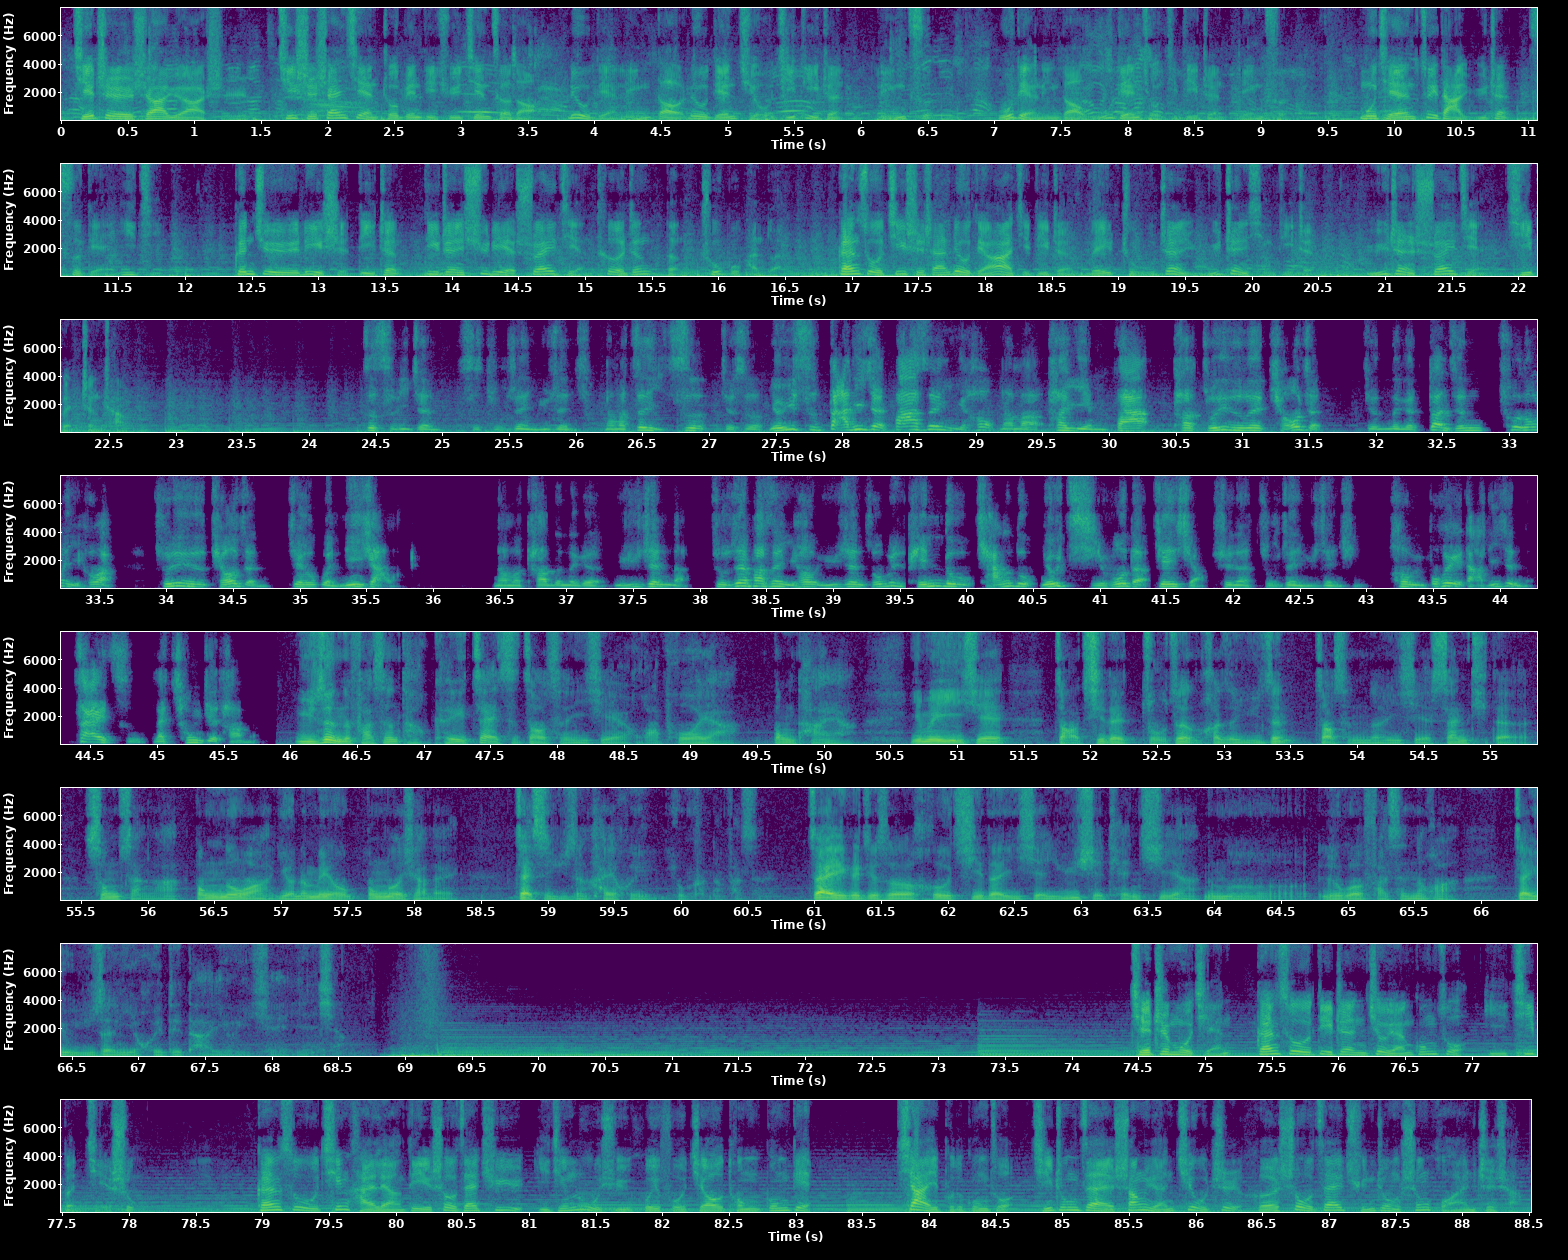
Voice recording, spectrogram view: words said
截至十二月二十日，积石山县周边地区监测到六点零到六点九级地震零次，五点零到五点九级地震零次，目前最大余震四点一级。根据历史地震、地震序列衰减特征等初步判断，甘肃积石山6.2级地震为主震余震型地震，余震衰减基本正常。这次地震是主震余震型，那么这一次就是有一次大地震发生以后，那么它引发它逐渐逐渐调整，就那个断层错动以后啊，逐渐是调整，最后稳定下来。那么它的那个余震呢，主震发生以后，余震逐步频度、强度有起伏的减小，所以呢，主震余震型，后面不会有大地震的，再次来冲击它们。余震的发生，它可以再次造成一些滑坡呀、崩塌呀，因为一些早期的主震或者余震造成的一些山体的松散啊、崩落啊，有的没有崩落下来，再次余震还会有可能发生。再一个就是后期的一些雨雪天气呀，那么如果发生的话。再有余震也会对它有一些影响。截至目前，甘肃地震救援工作已基本结束，甘肃、青海两地受灾区域已经陆续恢复交通、供电。下一步的工作集中在伤员救治和受灾群众生活安置上，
